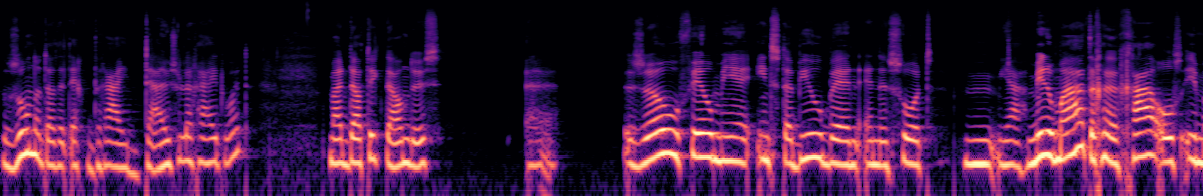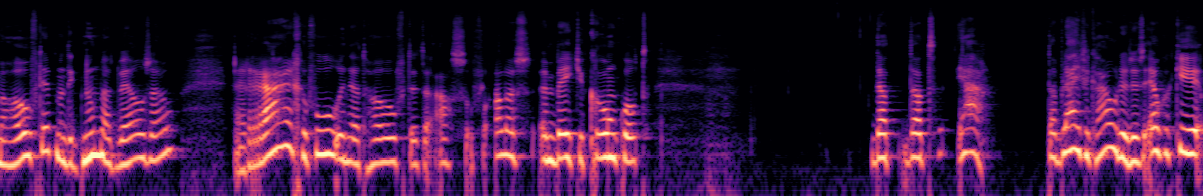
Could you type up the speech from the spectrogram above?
zonder dat het echt draaiduizeligheid wordt, maar dat ik dan dus uh, zoveel meer instabiel ben en een soort ja, middelmatige chaos in mijn hoofd heb, want ik noem dat wel zo. Een raar gevoel in dat hoofd, dat alsof alles een beetje kronkelt. Dat, dat, ja, dat blijf ik houden. Dus elke keer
